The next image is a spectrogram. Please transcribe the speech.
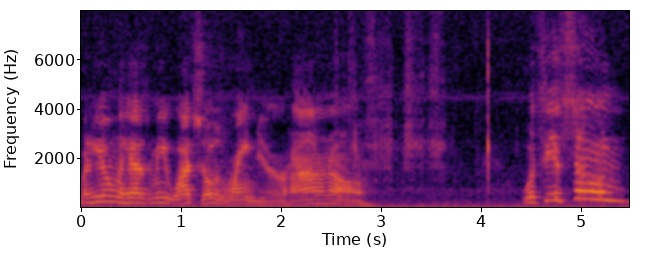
But he only has me watch those reindeer. I don't know. We'll see you soon.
